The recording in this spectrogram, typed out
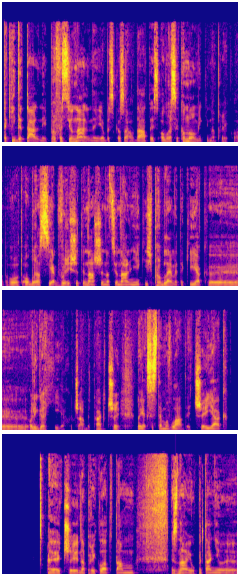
такий детальний, професіональний, я би сказав, да? тобто образ економіки, наприклад, От, образ, як вирішити наші національні якісь проблеми, такі як е, олігархія, хоча б, так? чи ну, як система влади, чи як. Е, чи, наприклад, там не знаю, питання е,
